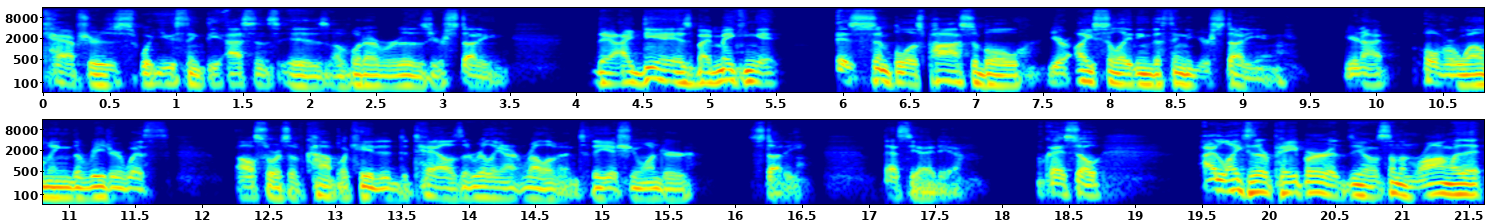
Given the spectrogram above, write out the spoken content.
captures what you think the essence is of whatever it is you're studying. The idea is by making it as simple as possible, you're isolating the thing that you're studying. You're not overwhelming the reader with all sorts of complicated details that really aren't relevant to the issue under study. That's the idea. Okay, so I liked their paper. You know, something wrong with it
